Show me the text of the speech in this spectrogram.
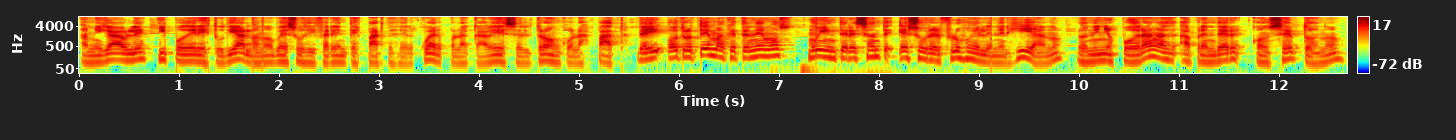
amigable y poder estudiarlos, ¿no? Ver sus diferentes partes del cuerpo, la cabeza, el tronco, las patas. De ahí otro tema que tenemos muy interesante es sobre el flujo de la energía, ¿no? Los niños podrán aprender conceptos, ¿no?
